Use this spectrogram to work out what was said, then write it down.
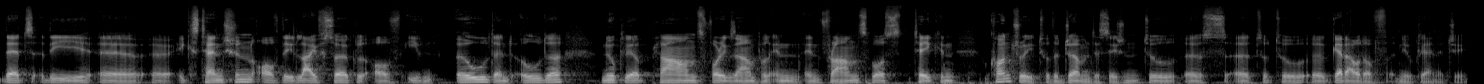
that the uh, uh, extension of the life circle of even old and older nuclear plants, for example, in, in France, was taken contrary to the German decision to, uh, uh, to, to uh, get out of nuclear energy.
